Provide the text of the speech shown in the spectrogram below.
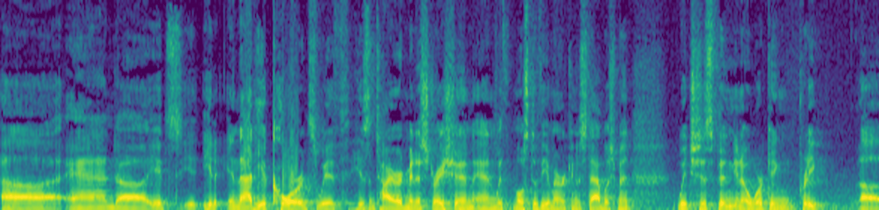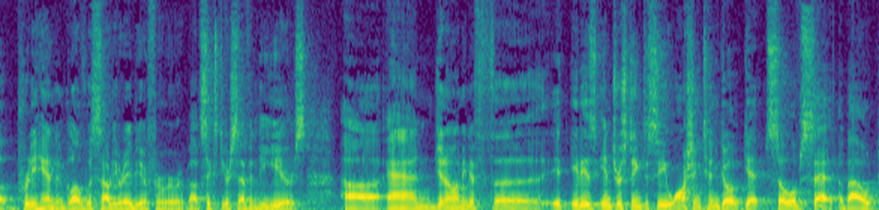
Uh, and uh, it's it, in that he accords with his entire administration and with most of the American establishment, which has been, you know, working pretty, uh, pretty hand in glove with Saudi Arabia for about 60 or 70 years. Uh, and you know, I mean, if uh, it, it is interesting to see Washington go get so upset about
